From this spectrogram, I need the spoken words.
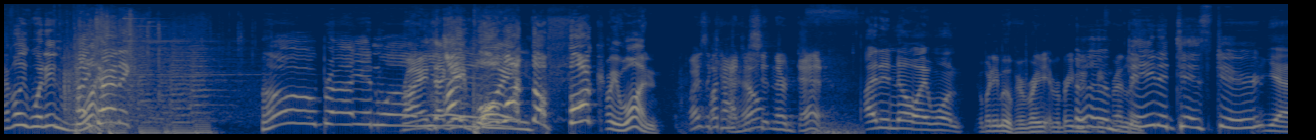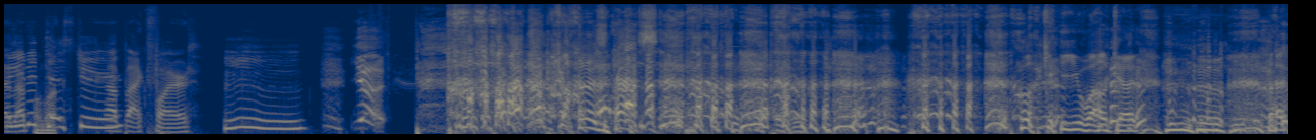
I've only went in once. Titanic! Oh, Brian won. Brian's Yay. that game won. What the fuck? Oh, he won. Why is the What the cat just sitting there dead? I didn't know I won. Nobody move. Everybody, everybody be, be Uh, friendly. beta tester. Yeah, that- beta Hold on. tester. That backfired. Mm. Yeah, Connor's ass. Look at you, Wildcat. that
